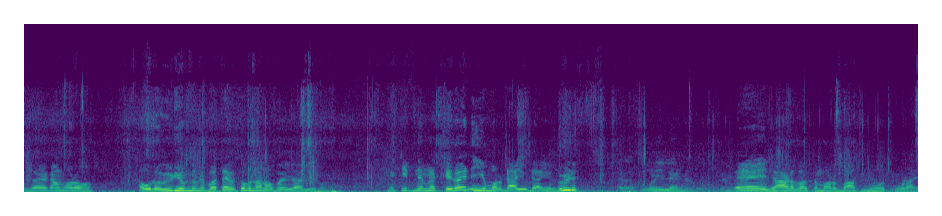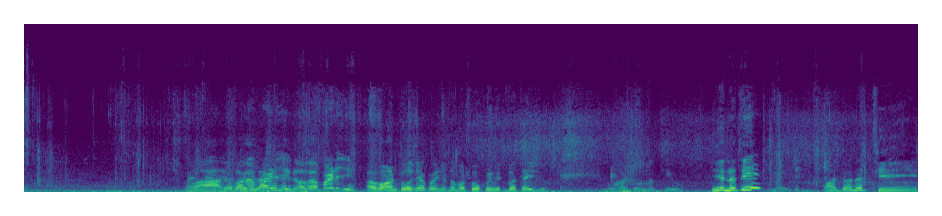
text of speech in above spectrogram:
જરાક અમારો આવડો વીડિયો તમને બતાવ્યો તો નાનો ભાઈ આવ્યો મારો મેં કિડનેપ નથી કર્યો ને એ મારો ડાયો ડાયો હુડ તોડી લઈને એ ઝાડવા તમારો બાપ નો તોડાય જો હવે પાડી હવે પાડી આ વાંઢો છે કોઈને તમારે છોકરી બતાવી દો વાંધો નથી એ નથી? વાંધો નથી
